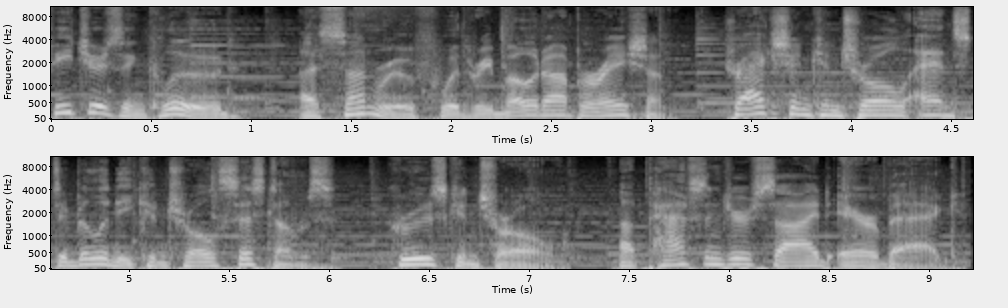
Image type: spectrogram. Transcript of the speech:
Features include a sunroof with remote operation, traction control and stability control systems, cruise control, a passenger side airbag,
